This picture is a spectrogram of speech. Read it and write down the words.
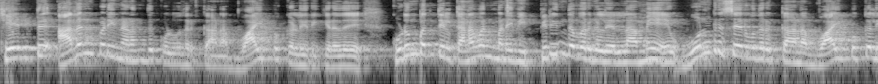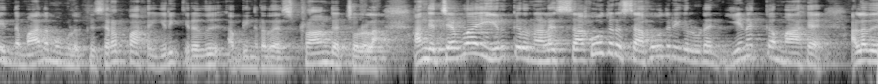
கேட்டு அதன்படி நடந்து கொள்வதற்கான வாய்ப்புகள் இருக்கிறது. குடும்பத்தில் கணவன் மனைவி பிரிந்தவர்கள் எல்லாமே ஒன்று சேர்வதற்கான வாய்ப்புகள் இந்த மாதம் உங்களுக்கு சிறப்பாக இருக்கிறது அப்படிங்கிறத ஸ்ட்ராங்காக சொல்லலாம். அங்கே செவ்வாய் இருக்கிறதுனால சகோதர சகோதரிகளுடன் இணக்கமாக அல்லது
